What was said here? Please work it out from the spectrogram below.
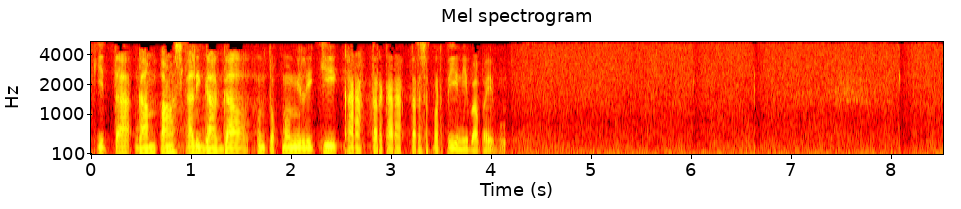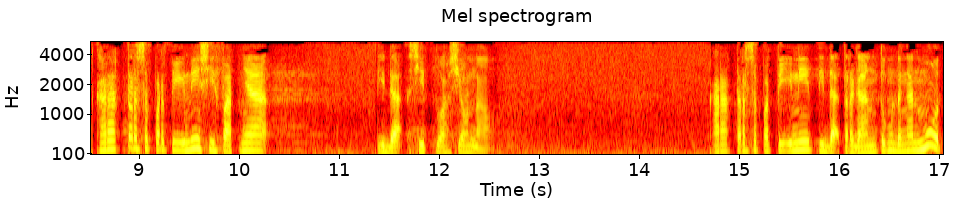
Kita gampang sekali gagal untuk memiliki karakter-karakter seperti ini Bapak Ibu. Karakter seperti ini sifatnya tidak situasional. Karakter seperti ini tidak tergantung dengan mood.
